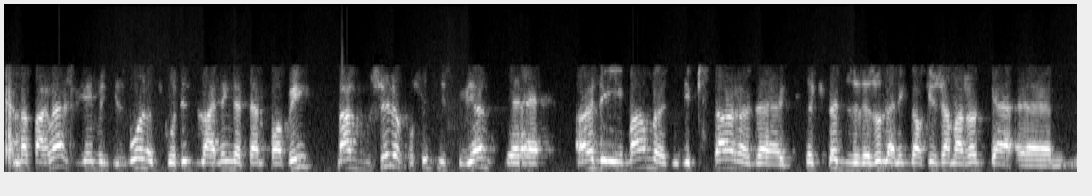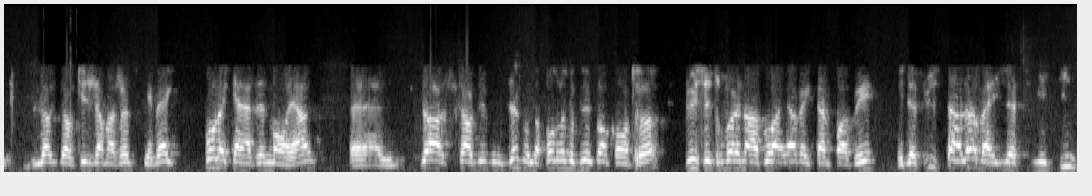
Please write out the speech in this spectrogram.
qui m'a parlé à Julien Brisbois du côté du Lightning de Tampa Bay. Marc Boucher, là, pour ceux qui se souviennent, c'est un des membres des dépisteurs euh, de- qui s'occupait du réseau de la Ligue d'hockey Jean Major du, euh, du Québec pour le Canadien de Montréal. Euh, là, jusqu'en 2010, on n'a pas renouvelé son contrat. Lui, il s'est trouvé un emploi ailleurs avec Tampa Bay. Et depuis ce temps-là, ben, il a signé qui?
